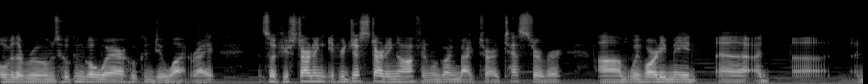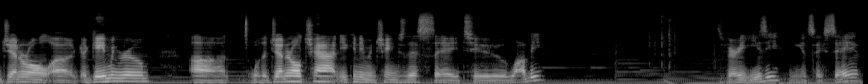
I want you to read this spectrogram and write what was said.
over the rooms, who can go where, who can do what, right? And so if you're starting, if you're just starting off, and we're going back to our test server, um, we've already made a, a, general uh, a gaming room uh, with a general chat. You can even change this, say, to lobby. It's very easy. You can say save.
